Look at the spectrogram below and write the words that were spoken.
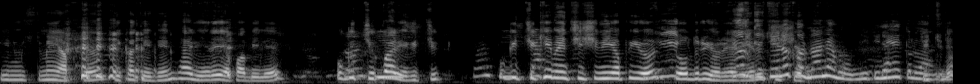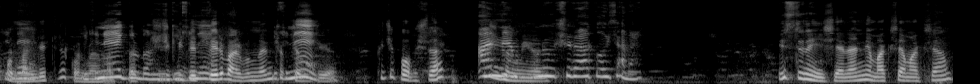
Benim üstüme yaptı. Dikkat edin. Her yere yapabilir. Bu küçük var ya küçük. Bu küçük hemen çişini yapıyor. Dolduruyor her yere Götüne çiş yapıyor. kurban ama. Götüne kurban. Götüne bak, kurban, Küçük bir götüne. dötleri var. Bunların çok Götüne. çalışıyor. Küçük babuşlar. Hiç Annem durmuyor. bunu şuraya koysana. Üstüne işer annem akşam akşam.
